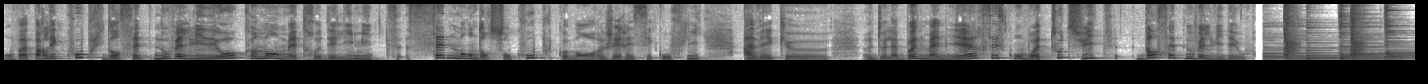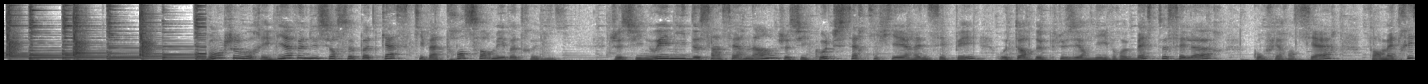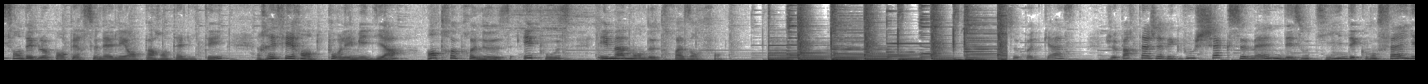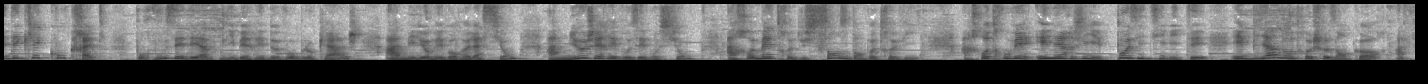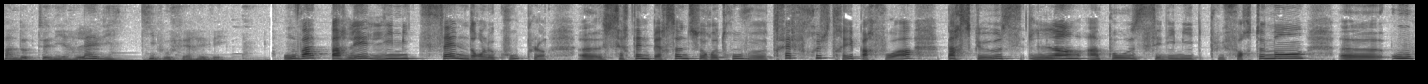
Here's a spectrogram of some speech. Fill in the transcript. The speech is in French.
On va parler couple dans cette nouvelle vidéo, comment mettre des limites sainement dans son couple, comment gérer ses conflits euh, de la bonne manière? C'est ce qu'on voit tout de suite dans cette nouvelle vidéo. Bonjour et bienvenue sur ce podcast qui va transformer votre vie. Je suis Noémie de Saint-Cernin, je suis coach certifié RNCP, auteur de plusieurs livres best-sellers, conférencière, formatrice en développement personnel et en parentalité, référente pour les médias, entrepreneuse, épouse et maman de trois enfants. Dans ce podcast, je partage avec vous chaque semaine des outils, des conseils et des clés concrètes pour vous aider à vous libérer de vos blocages, à améliorer vos relations, à mieux gérer vos émotions, à remettre du sens dans votre vie, à retrouver énergie et positivité et bien d'autres choses encore afin d'obtenir la vie qui vous fait rêver. On va parler limites saines dans le couple. Euh, certaines personnes se retrouvent très frustrées parfois parce que l'un impose ses limites plus fortement euh, ou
